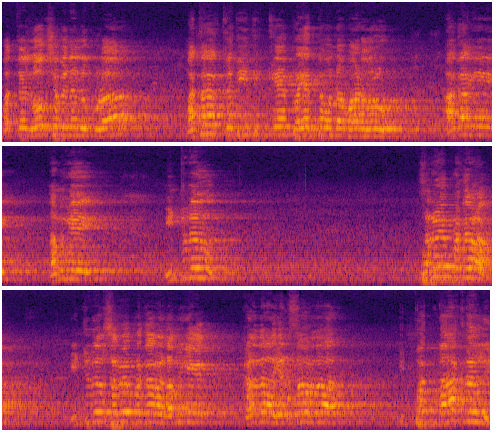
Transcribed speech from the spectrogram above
ಮತ್ತೆ ಲೋಕಸಭೆಯಲ್ಲೂ ಕೂಡ ಮತ ಕದೀತಿಕ್ಕೆ ಪ್ರಯತ್ನವನ್ನ ಮಾಡಿದರು ಹಾಗಾಗಿ ನಮಗೆ ಇಂಟರ್ನಲ್ ಸರ್ವೆ ಪ್ರಕಾರ ಇಂಟರ್ನಲ್ ಸರ್ವೆ ಪ್ರಕಾರ ನಮಗೆ ಕಳೆದ ಎರಡ್ ಸಾವಿರದ ಇಪ್ಪತ್ನಾಲ್ಕರಲ್ಲಿ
